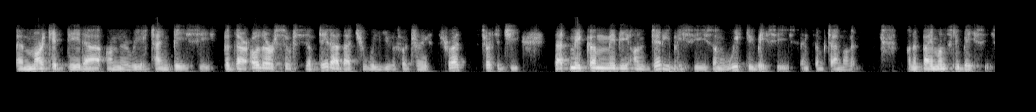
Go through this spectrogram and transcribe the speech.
uh, market data on a real-time basis, but there are other sources of data that you will use for trading strategy that may come maybe on daily basis, on weekly basis, and sometimes on a on a bi-monthly basis.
